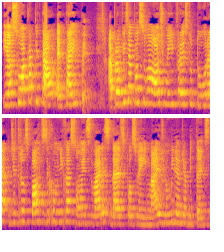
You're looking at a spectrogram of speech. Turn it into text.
E a sua capital é Taipei. A província possui uma ótima infraestrutura de transportes e comunicações. Várias cidades possuem mais de um milhão de habitantes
